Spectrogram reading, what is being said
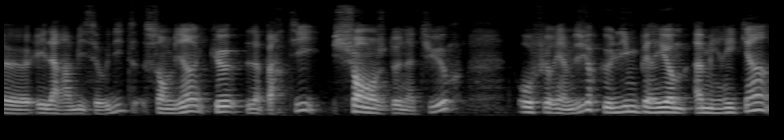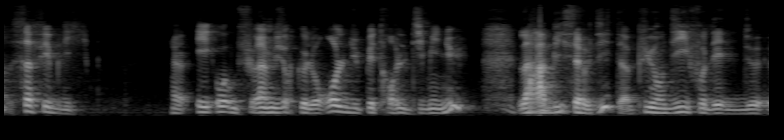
Euh, et l'Arabie Saoudite sent bien que la partie change de nature au fur et à mesure que l'impérium américain s'affaiblit. Euh, et au fur et à mesure que le rôle du pétrole diminue, l'Arabie saoudite, plus on dit il faut de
